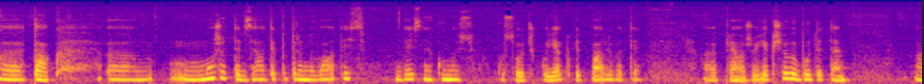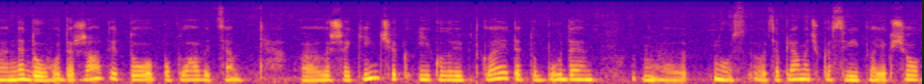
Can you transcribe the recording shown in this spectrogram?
Е, Так, е, можете взяти, потренуватись десь на якомусь кусочку, як відпалювати е, пряжу. Якщо ви будете недовго держати, то поплавиться лише кінчик, і коли ви підклеїте, то буде ну, оця плямочка світла. Якщо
